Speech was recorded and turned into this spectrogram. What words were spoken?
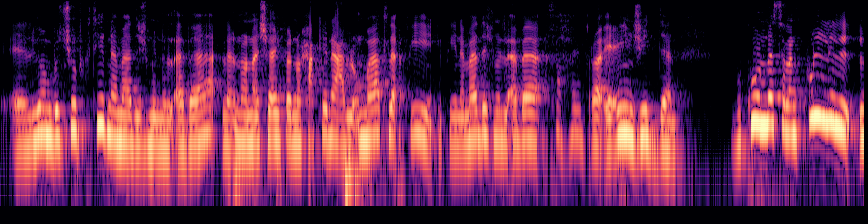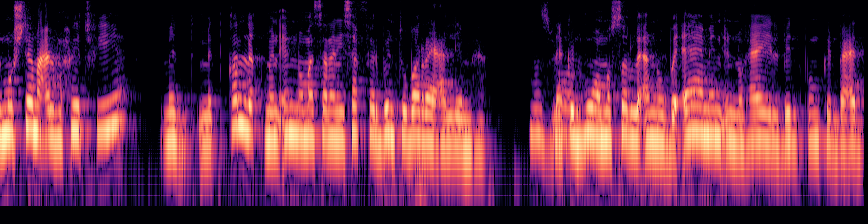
اليوم بنشوف كثير نماذج من الآباء لأنه أنا شايفة أنه حكينا على الأمهات لا في في نماذج من الآباء صحيح. رائعين جدا بكون مثلا كل المجتمع المحيط فيه متقلق من إنه مثلا يسفر بنته برا يعلمها مزبوط. لكن هو مصر لأنه بآمن إنه هاي البنت ممكن بعد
